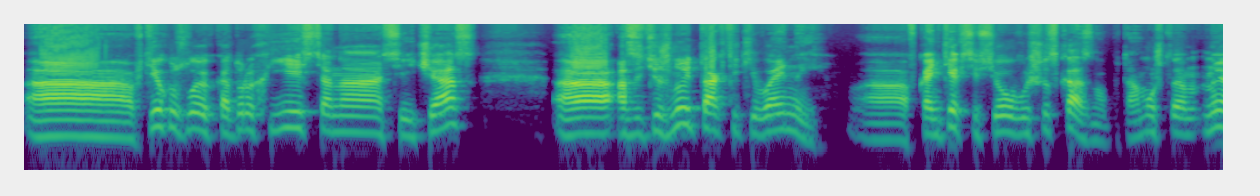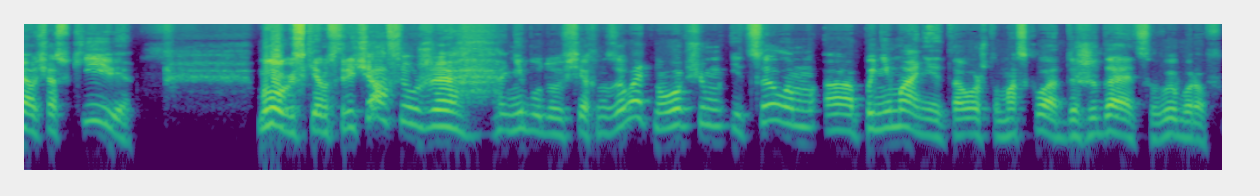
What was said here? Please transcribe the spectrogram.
В тех условиях, в которых есть она сейчас, о затяжной тактике войны в контексте всего вышесказанного. Потому что, ну, я вот сейчас в Киеве, много с кем встречался уже, не буду всех называть, но в общем и целом а, понимание того, что Москва дожидается выборов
